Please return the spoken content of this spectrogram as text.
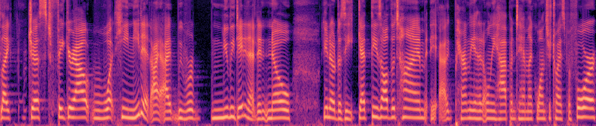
like just figure out what he needed. I, I we were newly dating. I didn't know you know, does he get these all the time? Apparently, it had only happened to him like once or twice before,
